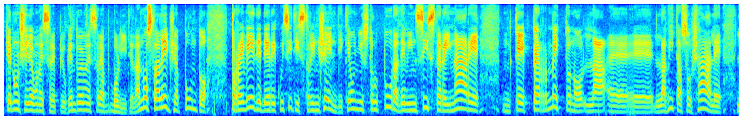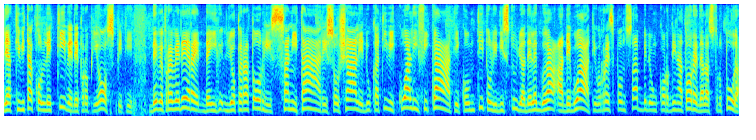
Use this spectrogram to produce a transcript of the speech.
che non ci devono essere più, che devono essere abolite. La nostra legge appunto prevede dei requisiti stringenti che ogni struttura deve insistere in aree che permettono la, eh, la vita sociale, le attività collettive dei propri ospiti, deve prevedere degli operatori sanitari, sociali, educativi qualificati con titoli di studio adeguati, un responsabile, un coordinatore della struttura.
